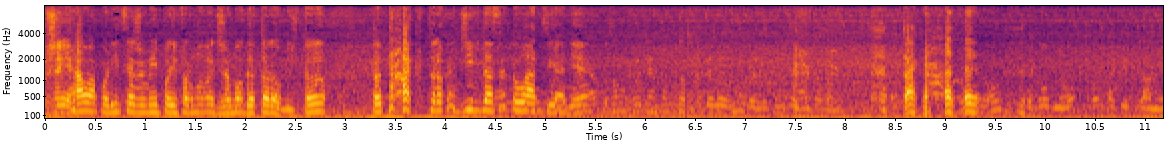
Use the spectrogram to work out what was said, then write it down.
przyjechała policja, żeby mi poinformować, że mogę to robić. To, to tak, trochę dziwna sytuacja, nie? Ja to samo powiedziałem panu na sklepie do rozmowy, że zakazane. Tak, ale... Podobno, podobno są takie plany,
